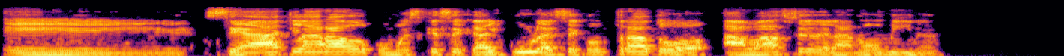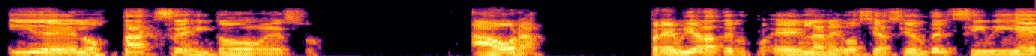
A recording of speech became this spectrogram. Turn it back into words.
eh, se ha aclarado cómo es que se calcula ese contrato a base de la nómina y de los taxes y todo eso. Ahora, previo a la en la negociación del CBA,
